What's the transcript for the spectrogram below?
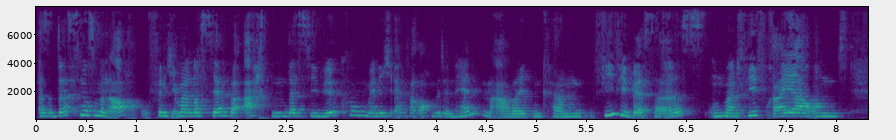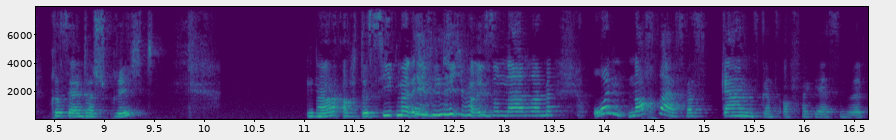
Also das muss man auch, finde ich, immer noch sehr beachten, dass die Wirkung, wenn ich einfach auch mit den Händen arbeiten kann, viel, viel besser ist und man viel freier und präsenter spricht. Na, auch das sieht man eben nicht, weil ich so nah dran bin. Und noch was, was ganz, ganz oft vergessen wird.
